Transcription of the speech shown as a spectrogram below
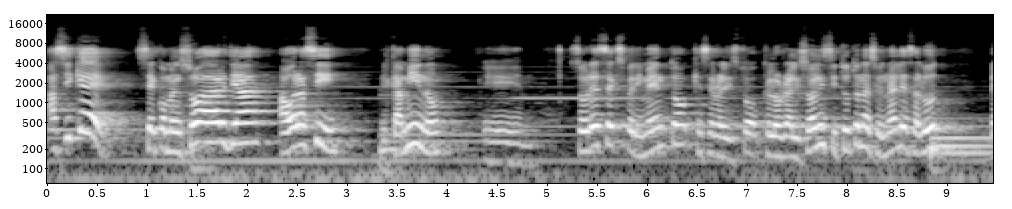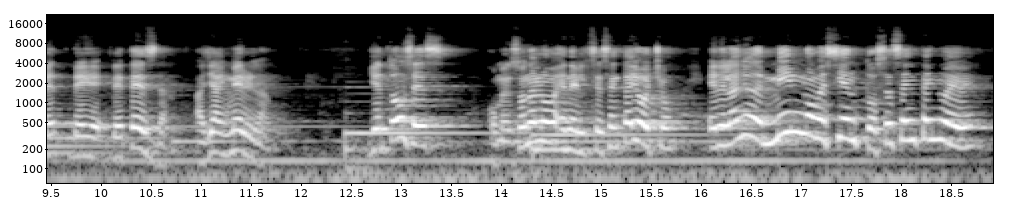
Así que se comenzó a dar ya, ahora sí, el camino eh, sobre ese experimento que, se realizó, que lo realizó el Instituto Nacional de Salud Bethesda, allá en Maryland. Y entonces comenzó en el, en el 68, en el año de 1969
